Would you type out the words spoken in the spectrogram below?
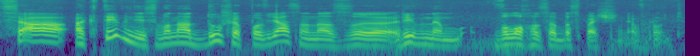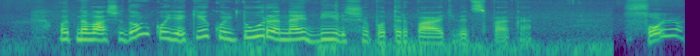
ця активність вона дуже пов'язана з рівнем вологозабезпечення в ґрунті. От на вашу думку, які культури найбільше потерпають від спеки? Соя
